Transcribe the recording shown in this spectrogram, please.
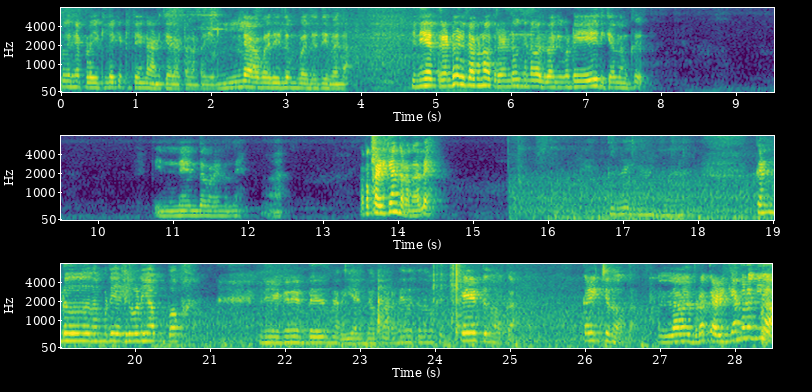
പിന്നെ പ്ലേറ്റിലേക്ക് ഇട്ടിട്ട് ഞാൻ കാണിച്ചു കേട്ടോ കണ്ടോ? എല്ലാവരിലും വലുത് ഇവന. ഇനി എത്രയുണ്ട് വലുതാക്കണോ അത്രയുണ്ട് ഇങ്ങനെ വലുതാക്കിക്കൊണ്ടേ ഇരിക്കാം നമുക്ക്. പിന്നെ എന്താ പറയുന്നത്? അപ്പോൾ കഴിക്കാൻ തുടങ്ങാം അല്ലേ? കണ്ടു നമ്മുടെ അടിപൊളി അപ്പം. ഇനി എങ്ങനെയുണ്ട് എന്നറിയാം. എന്താ പറഞ്ഞതെന്നൊക്കെ നമുക്ക് കേട്ട് നോക്കാം. കഴിച്ചു നോക്കാം. അല്ല ഇവിടെ കഴിക്കാൻ തുടങ്ങിയാ?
